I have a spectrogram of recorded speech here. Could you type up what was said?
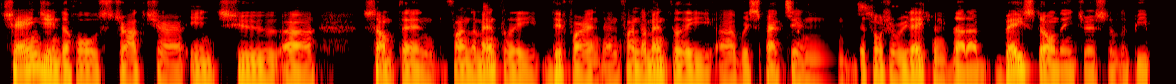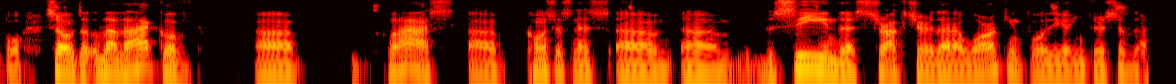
changing the whole structure into uh, something fundamentally different and fundamentally uh, respecting the social relations that are based on the interest of the people. So the, the lack of uh, class consciousness, um, um, the seeing the structure that are working for the interests of the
